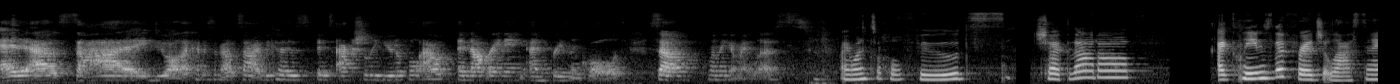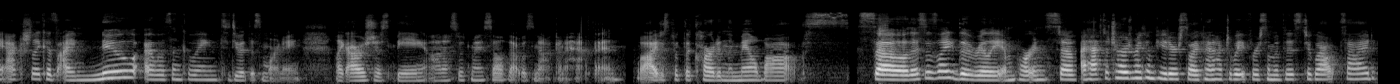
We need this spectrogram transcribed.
edit outside, do all that kind of stuff outside because it's actually beautiful out and not raining and freezing cold. So let me get my list. I went to Whole Foods. Check that off. I cleaned the fridge last night actually because I knew I wasn't going to do it this morning. Like I was just being honest with myself. That was not going to happen. Well, I just put the card in the mailbox. So this is like the really important stuff. I have to charge my computer, so I kind of have to wait for some of this to go outside.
